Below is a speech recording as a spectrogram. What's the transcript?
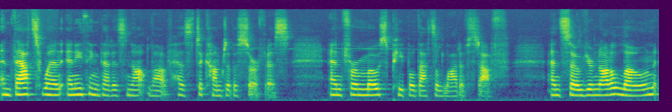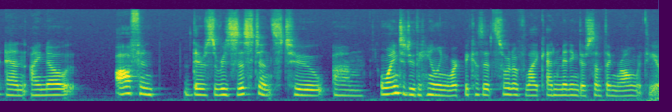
And that's when anything that is not love has to come to the surface and for most people, that's a lot of stuff. And so you're not alone. And I know often there's resistance to um, wanting to do the healing work because it's sort of like admitting there's something wrong with you.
